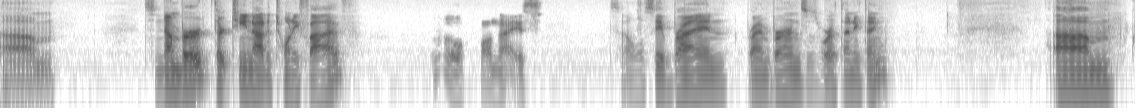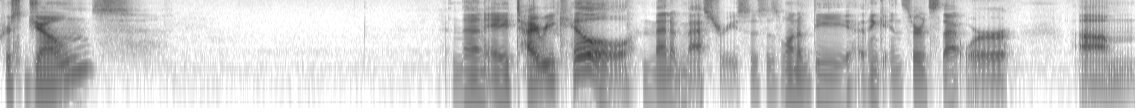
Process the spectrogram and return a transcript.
Um, it's numbered 13 out of 25. Oh, well, nice. So we'll see if Brian Brian Burns is worth anything. Um, Chris Jones. And then a Tyreek Hill Men of Mastery. So this is one of the I think inserts that were um,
